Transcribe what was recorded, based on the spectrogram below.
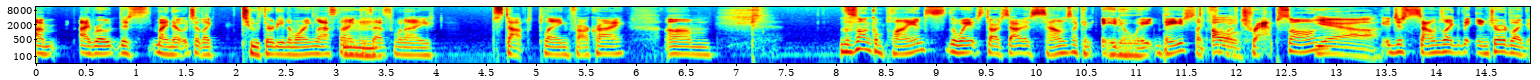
um, I wrote this my notes at like 2:30 in the morning last night because Mm-hmm. that's when I stopped playing Far Cry. Um, the song "Compliance," the way it starts out, it sounds like an 808 bass, like from Oh. a trap song. Yeah, it just sounds like the intro to like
